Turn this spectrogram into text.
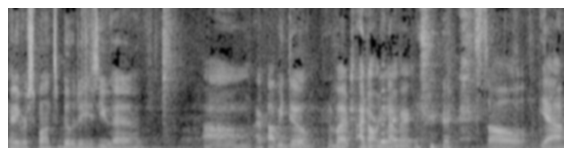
any responsibilities you have? Um, I probably do, but I don't remember. so yeah,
